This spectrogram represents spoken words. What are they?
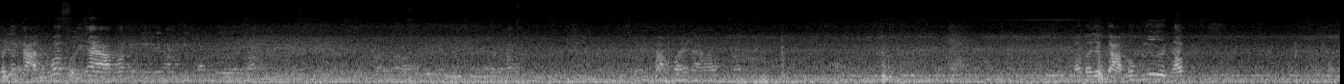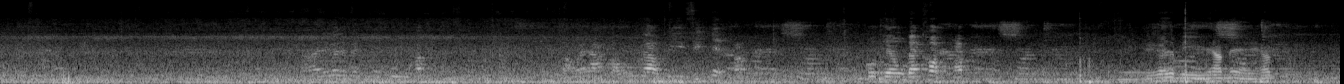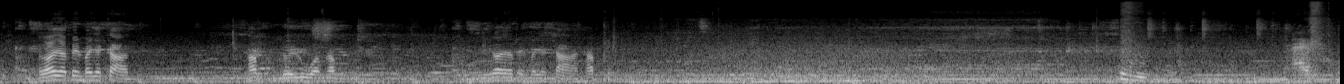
บรรยากาศถือว่าสวยงามครับตรงนี้นะครับมีทางเดินครับอ่าเป็นวีพูนะครับเป็นสระว่ายน้ำครั บรรยากาศร่มรื่นครับอันนี้ก็จะเป็นภูครับสระว่ายน้ำของเราบีฟิตเนสครับโฮเทลแบงคอกครับนี่ก็จะมีนะครับนี่ครับแล้วก็จะเป็นบรรยากาศครับโดยรวมครับ นี่ก็จะเป็นบรรยากาศครับอ่าบรรยากาศ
